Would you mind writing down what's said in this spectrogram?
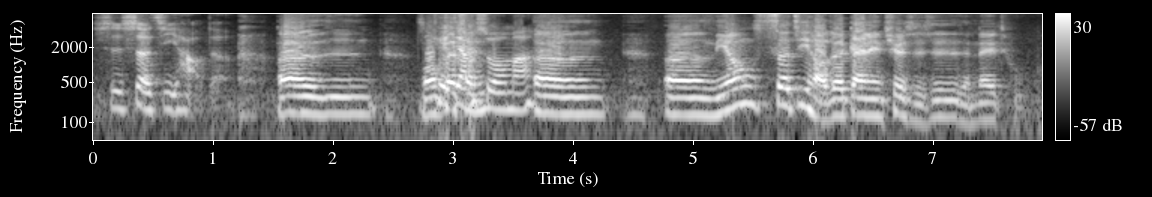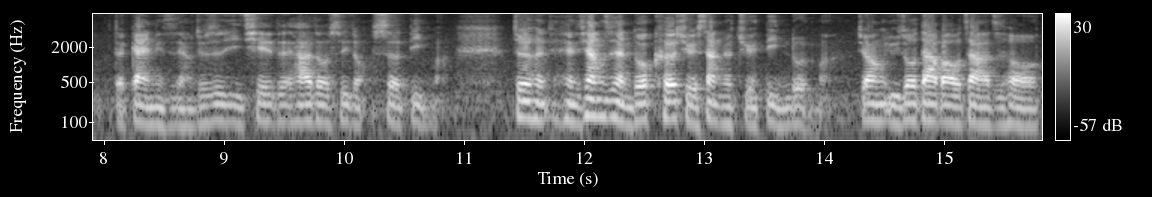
是设计好的，嗯，可以这样说吗？嗯嗯，你用设计好这个概念，确实是人类图的概念是这样，就是一切的它都是一种设定嘛。就很很像是很多科学上的决定论嘛，就像宇宙大爆炸之后，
